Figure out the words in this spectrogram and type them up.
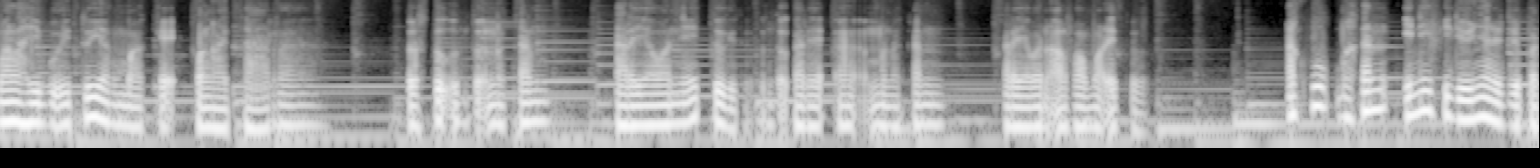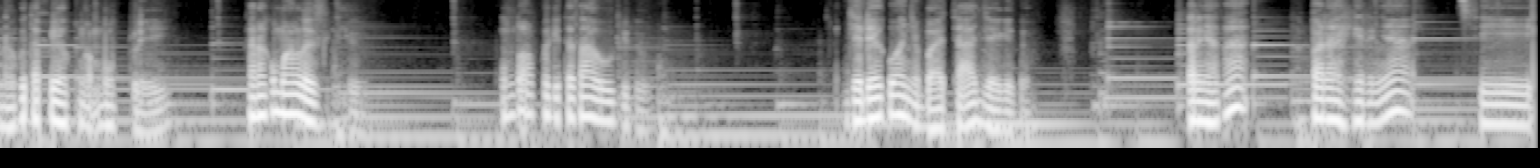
malah ibu itu yang make pengacara terus tuh untuk menekan karyawannya itu gitu untuk karya uh, menekan karyawan Alfamart itu aku bahkan ini videonya ada di depan aku tapi aku nggak mau play. Karena aku males gitu. Untuk apa kita tahu gitu? Jadi aku hanya baca aja gitu. Ternyata pada akhirnya si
